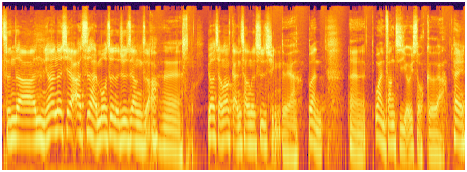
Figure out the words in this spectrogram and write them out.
真的啊！你看那些阿兹海默症的就是这样子啊。嗯，又要讲到感伤的事情。对啊，不然。嗯，万芳其实有一首歌啊，嘿，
